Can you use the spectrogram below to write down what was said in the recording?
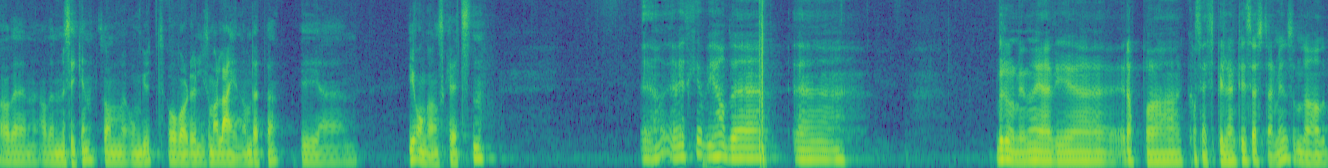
av den, av den musikken som ung gutt? Og var du liksom aleine om dette i, eh, i omgangskretsen? Ja, jeg vet ikke. Vi hadde eh, Broren min og jeg vi eh, rappa kassettspilleren til søsteren min, som, hadde,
